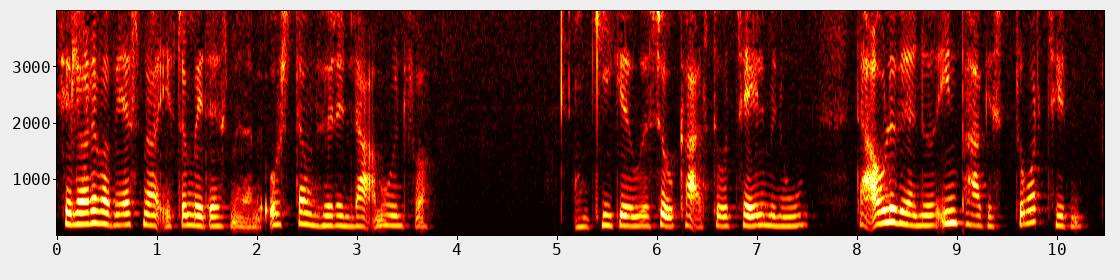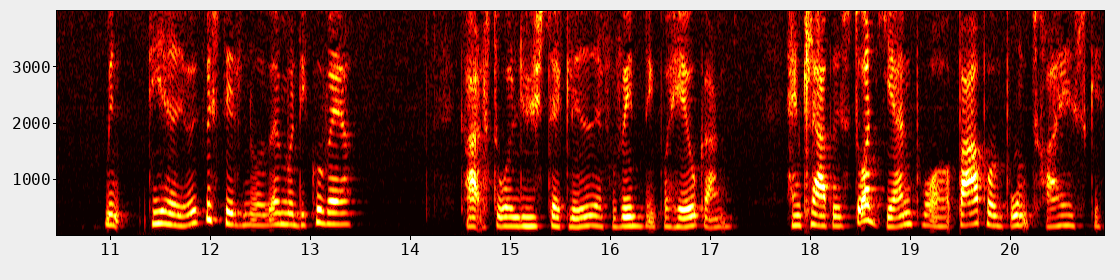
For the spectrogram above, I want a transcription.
Charlotte var ved at smøre eftermiddagsmad med ost, da hun hørte en larm udenfor. Hun kiggede ud og så Karl stå og tale med nogen, der afleverede noget indpakket stort til dem. Men de havde jo ikke bestilt noget. Hvad må det kunne være? Karl stod og lyste af glæde af forventning på havegangen. Han klappede et stort jernbord og bare på en brun trææske.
